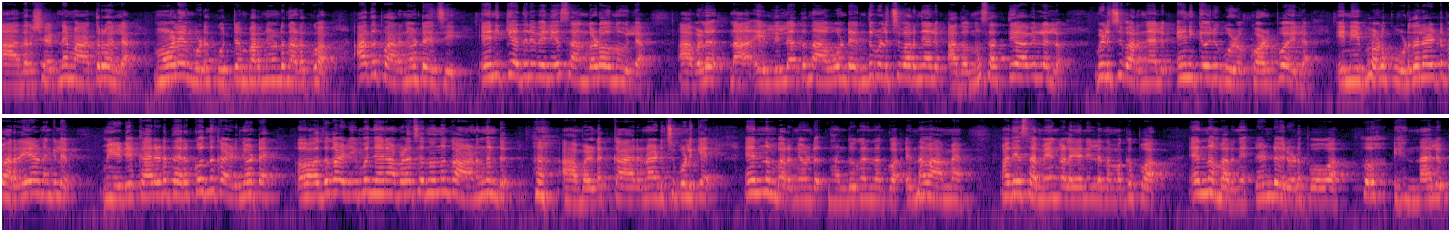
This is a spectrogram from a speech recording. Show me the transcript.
ആദർശേട്ടനെ മാത്രമല്ല മോളെയും കൂടെ കുറ്റം പറഞ്ഞുകൊണ്ട് നടക്കുക അത് പറഞ്ഞോട്ടെ ചേച്ചി. എനിക്കതിൽ വലിയ സങ്കടമൊന്നുമില്ല. അവൾ എല്ലില്ലാത്ത നാവുകൊണ്ട് എന്ത് വിളിച്ചു പറഞ്ഞാലും അതൊന്നും സത്യമാവില്ലല്ലോ. വിളിച്ചു പറഞ്ഞാലും എനിക്കൊരു കുഴ- കുഴപ്പമില്ല. ഇനിയിപ്പോൾ അവൾ കൂടുതലായിട്ട് പറയുകയാണെങ്കിൽ മീഡിയക്കാരുടെ തിരക്കൊന്ന് കഴിഞ്ഞോട്ടെ. അത് കഴിയുമ്പോൾ ഞാൻ അവളെ ചെന്നൊന്ന് കാണുന്നുണ്ട്. അവളുടെ കാരണം അടിച്ചു പൊളിക്കാൻ. എന്നും പറഞ്ഞുകൊണ്ട് നന്ദുങ്ങനെ നിൽക്കുക എന്നാ വാമ്മേ അതേ സമയം കളയാനില്ല നമുക്ക് പോവാം. എന്നും പറഞ്ഞ് രണ്ടുപേരോട് പോവുക. ഹോ എന്നാലും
